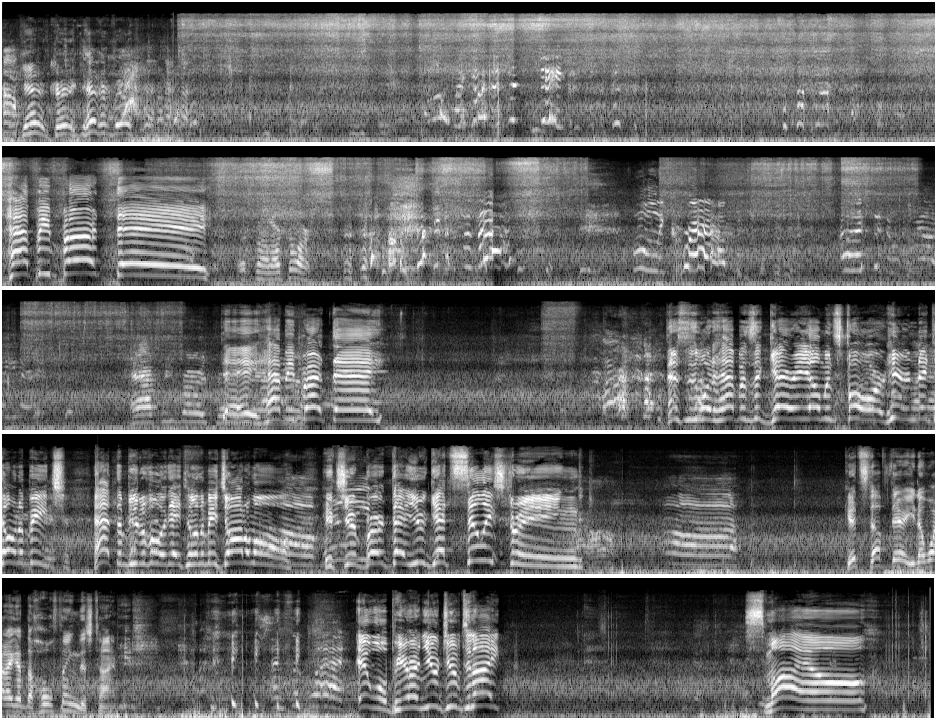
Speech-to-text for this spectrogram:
Get her, Kurt. Get her, Bill. Oh my god, that shit stinks! Happy birthday! That's not our car. Holy crap! Oh, that shit don't come out either. Happy birthday. Day, happy birthday! This is what happens at Gary Yeomans Ford here in Daytona Beach at the beautiful Daytona Beach Auto Mall. Oh, It's your birthday, you get silly stringed. Aw, Good stuff there. You know what? I got the whole thing this time. I'm so glad. It will appear on YouTube tonight. Smile.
